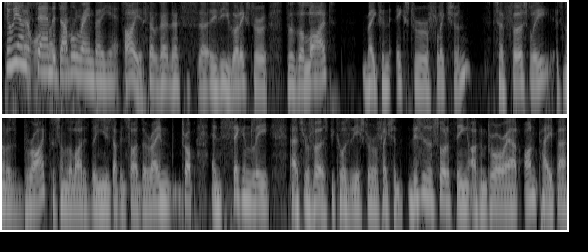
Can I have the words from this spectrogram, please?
Do we well, understand the like double rainbow yet? Oh, yes, that, that, that's uh, easy. You've got extra, the, the light makes an extra reflection. So, firstly, it's not as bright because some of the light is being used up inside the raindrop. And secondly, uh, it's reversed because of the extra reflection. This is the sort of thing I can draw out on paper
